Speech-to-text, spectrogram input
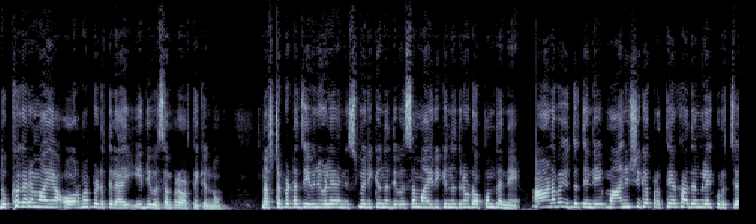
ദുഃഖകരമായ ഓർമ്മപ്പെടുത്തലായി ഈ ദിവസം പ്രവർത്തിക്കുന്നു. നഷ്ടപ്പെട്ട ജീവനുകളെ അനുസ്മരിക്കുന്ന ദിവസമായിരിക്കുന്നതിനോടൊപ്പം തന്നെ ആണവ യുദ്ധത്തിന്റെ മാനുഷിക പ്രത്യാഘാതങ്ങളെക്കുറിച്ച്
